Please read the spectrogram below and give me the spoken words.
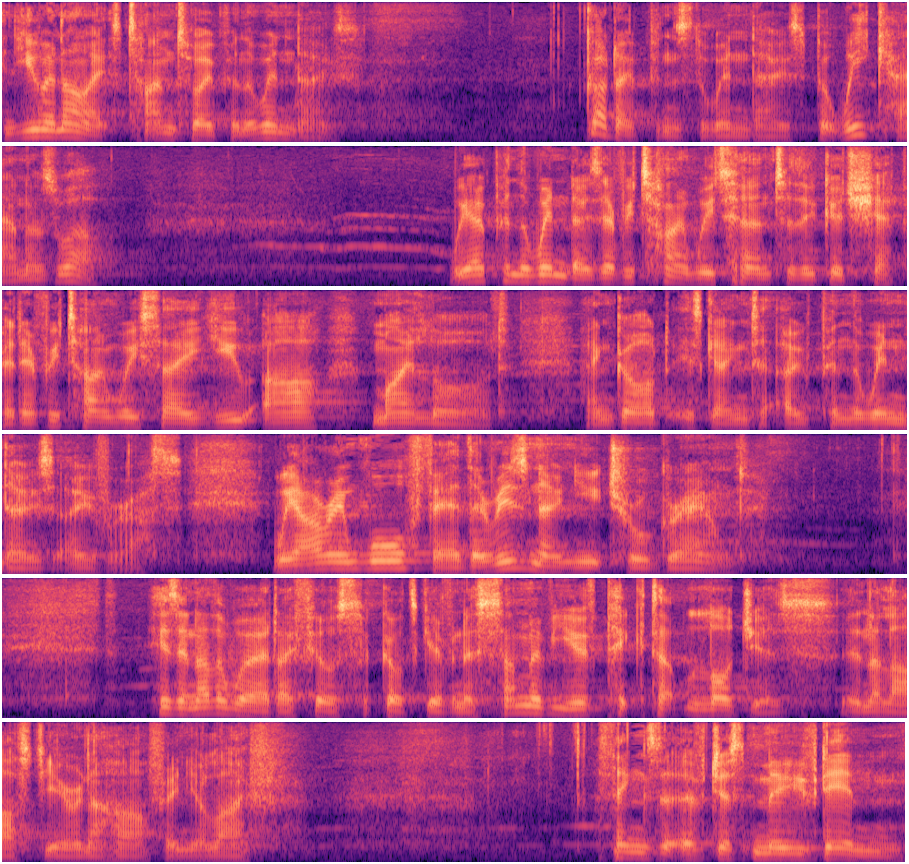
And you and I, it's time to open the windows. God opens the windows, but we can as well. We open the windows every time we turn to the Good Shepherd, every time we say, You are my Lord. And God is going to open the windows over us. We are in warfare, there is no neutral ground. Here's another word I feel God's given us. Some of you have picked up lodges in the last year and a half in your life. Things that have just moved in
